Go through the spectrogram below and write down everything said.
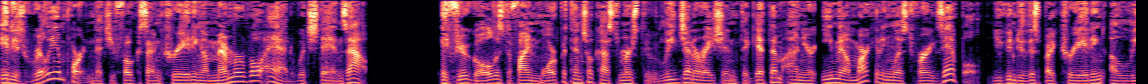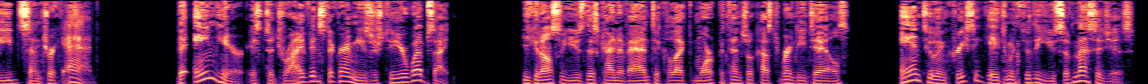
It is really important that you focus on creating a memorable ad which stands out. If your goal is to find more potential customers through lead generation to get them on your email marketing list, for example, you can do this by creating a lead centric ad. The aim here is to drive Instagram users to your website. You can also use this kind of ad to collect more potential customer details and to increase engagement through the use of messages.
